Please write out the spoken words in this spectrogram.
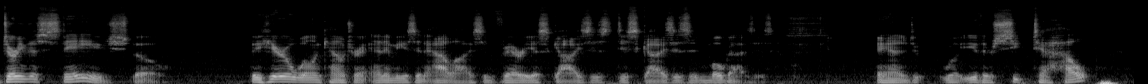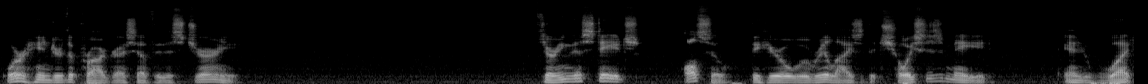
During this stage, though, the hero will encounter enemies and allies in various guises, disguises, and moguises, and will either seek to help or hinder the progress of this journey. During this stage, also, the hero will realize that choices made and what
